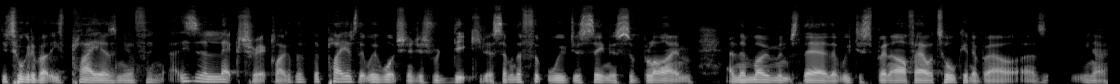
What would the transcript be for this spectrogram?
You're talking about these players, and you're thinking this is electric. Like the, the players that we're watching are just ridiculous. Some of the football we've just seen is sublime, and the moments there that we just spent half hour talking about, as you know,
